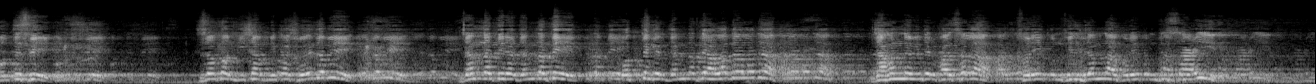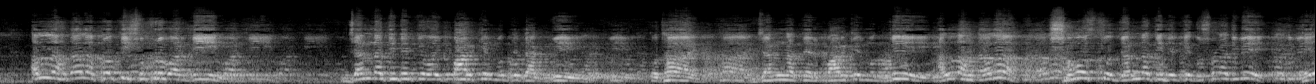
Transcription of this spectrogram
বলতেছে, যখন হিসাব নিকাশ হয়ে যাবে, জান্নাতীরা জান্নাতে, প্রত্যেকের জান্নাতে আলাদা আলাদা। জাহান্নামীদের ফয়সালা, ফরিকুন ফিল জান্নাহ, ফরিকুন ফিস সাঈদ। আল্লাহ তাআলা প্রতি শুক্রবার দিন জান্নাতীদেরকে ওই পার্কের মধ্যে ডাকবে। কোথায়? জান্নাতের পার্কের মধ্যে আল্লাহ সমস্ত জান্নাতিদেরকে ঘোষণা দিবে, হে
